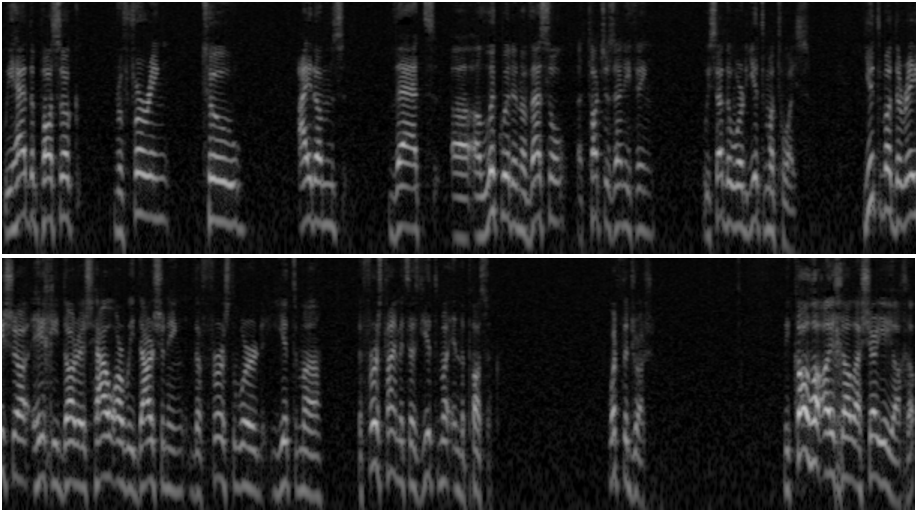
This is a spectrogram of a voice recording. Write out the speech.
We had the pasuk referring to items that uh, a liquid in a vessel that touches anything. We said the word yitma twice. Yitma deresha hechi darish. How are we darshaning the first word yitma? The first time it says yitma in the pasuk. What's the drush? Mikol ha'oichel asher yeyachel.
